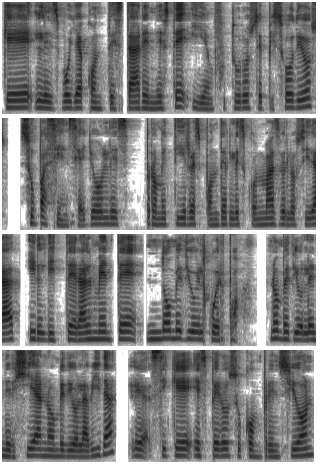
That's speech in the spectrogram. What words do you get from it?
que les voy a contestar en este y en futuros episodios su paciencia. Yo les prometí responderles con más velocidad y literalmente no me dio el cuerpo no me dio la energía, no me dio la vida, eh, así que espero su comprensión,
